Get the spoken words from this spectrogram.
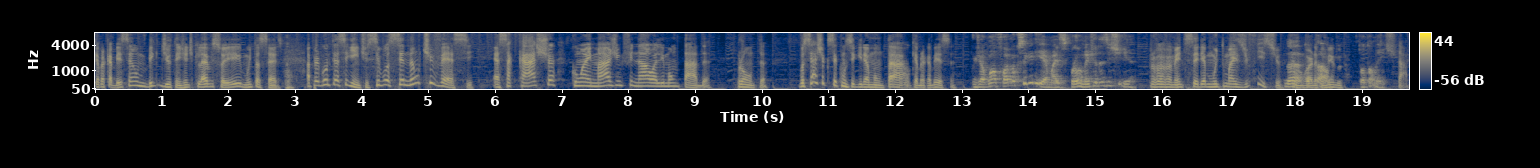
Quebra-cabeça é um big deal, tem gente que leva isso aí muito a sério. É. A pergunta é a seguinte: se você não tivesse essa caixa com a imagem final ali montada, pronta, você acha que você conseguiria montar o quebra-cabeça? De alguma forma eu conseguiria, mas provavelmente eu desistiria. Provavelmente seria muito mais difícil. Não, concorda total, comigo? Totalmente. Tá.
